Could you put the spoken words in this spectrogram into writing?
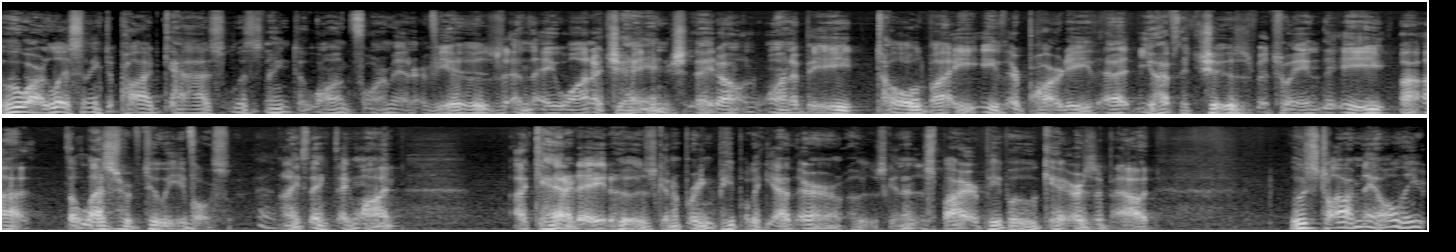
who are listening to podcasts, listening to long form interviews, and they want to change. They don't want to be told by either party that you have to choose between the, uh, the lesser of two evils. I think they want a candidate who's going to bring people together, who's going to inspire people, who cares about. Who's ta- I'm the only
